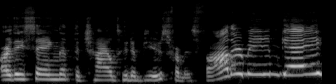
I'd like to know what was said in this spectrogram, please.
Are they saying that the childhood abuse from his father made him gay?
